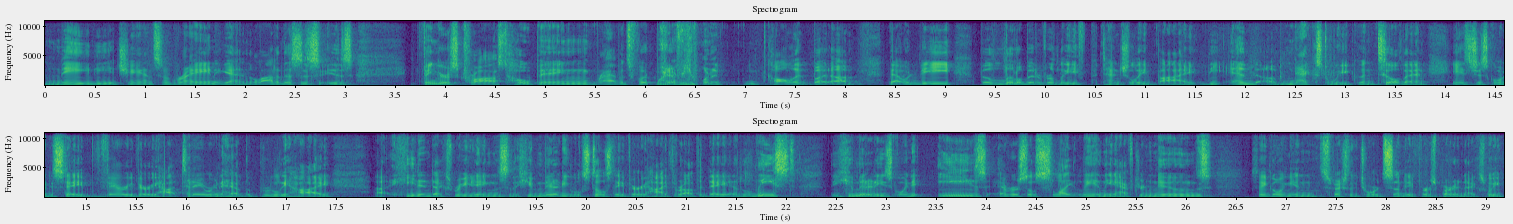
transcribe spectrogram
maybe a chance of rain. Again, a lot of this is, is fingers crossed, hoping, rabbit's foot, whatever you want to call it. But um, that would be the little bit of relief potentially by the end of next week. Until then, it's just going to stay very, very hot. Today, we're going to have the brutally high. Uh, heat index readings, the humidity will still stay very high throughout the day. At least the humidity is going to ease ever so slightly in the afternoons. say going in, especially towards Sunday, first part of next week.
